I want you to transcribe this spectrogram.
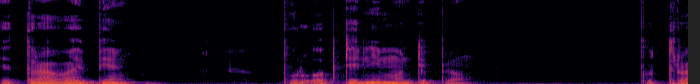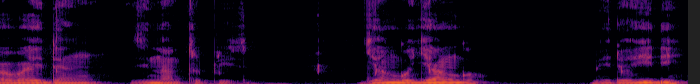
Je travaille bien pour obtenir mon diplôme, pour travailler dans une entreprise. Jango jango, miɗo yiɗi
